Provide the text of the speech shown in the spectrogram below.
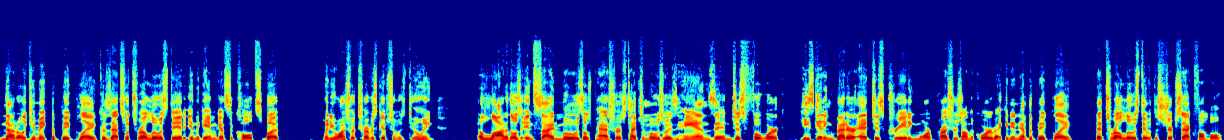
not only can make the big play because that's what Terrell Lewis did in the game against the Colts, but when you watch what Trevis Gibson was doing, a lot of those inside moves, those pass rush types of moves with his hands and just footwork, he's getting better at just creating more pressures on the quarterback. He didn't have the big play that Terrell Lewis did with the strip sack fumble,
